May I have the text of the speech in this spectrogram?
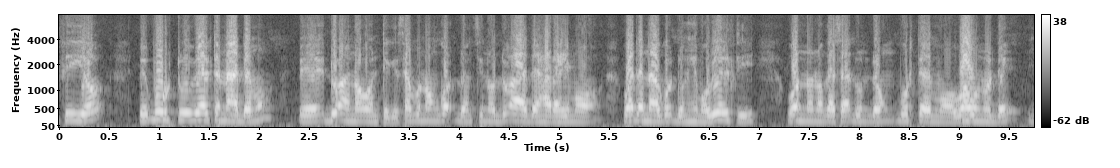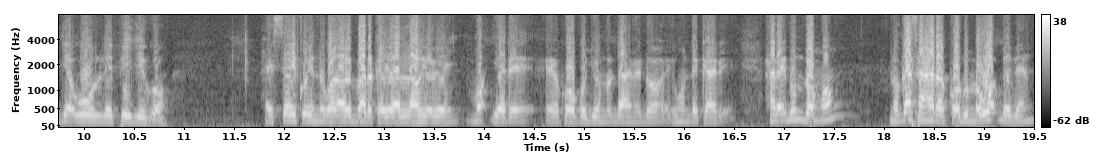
Fiyo ɓe ɓurtu weltanademo ɓe du'ano on tigui saabu noon goɗɗon sino du'ade hara himo waɗana goɗɗum himo welti wonno no gasa ɗum ɗon ɓurtemo wawnude ja wowlude piiji goo. hay so tawi ko innugol albarka yo allahu yoɓe moƴƴere e koko jonnuɗami ɗo e hunde kaari. Haray ɗum ɗon on no gasa hara ko ɗum no woɓɓe ɓen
